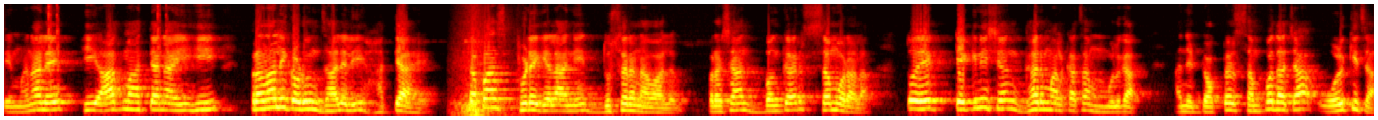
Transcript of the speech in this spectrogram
ते म्हणाले ही आत्महत्या नाही ही प्रणालीकडून झालेली हत्या आहे. तपास पुढे गेला आणि दुसरं नाव आलं. प्रशांत बंकर समोर आला. तो एक टेक्निशियन घर मालकाचा मुलगा आणि डॉक्टर संपदाच्या ओळखीचा.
